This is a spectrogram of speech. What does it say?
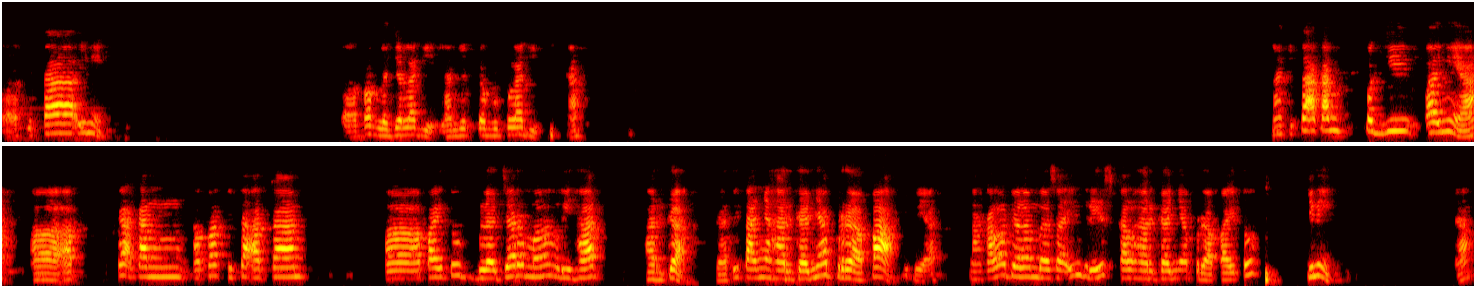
Kita ini apa belajar lagi, lanjut ke buku lagi ya. Nah, kita akan pergi eh, ini ya. eh, kita akan apa? Kita akan apa itu belajar melihat harga. Berarti tanya harganya berapa gitu ya. Nah, kalau dalam bahasa Inggris kalau harganya berapa itu gini. Ya.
